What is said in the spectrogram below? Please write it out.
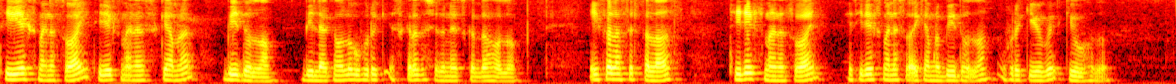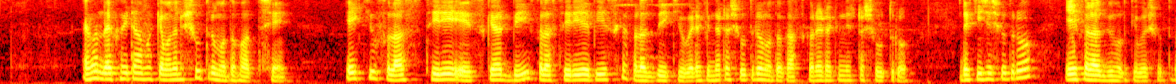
three X minus Y, three X মাইনাসকে আমরা বি ধরলাম। বি লেখা হলো, উপরে স্কোয়ার আছে, সেজন্য স্কোয়ার দেওয়া হলো। এই ফেলাসের ফেলাস থ্রি এক্স মাইনাস ওয়াই, এই থ্রি এক্স মাইনাস ওয়াইকে আমরা বি ধরলাম, উপরে কিউবের কিউব হলো। এখন দেখো এটা আমরা কেমন যেন সূত্রের মতো পাচ্ছি। A cube plus three A square B plus three A B square plus B cube এটা কিন্তু একটা সূত্রের মতো কাজ করে, এটা কিন্তু একটা সূত্র। এটা কিসের সূত্র? এ প্লাস বি হোল কিউবের সূত্র।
